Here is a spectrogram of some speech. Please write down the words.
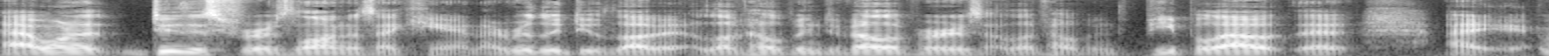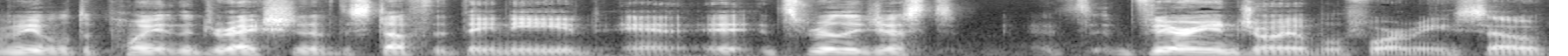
I want to do this for as long as I can. I really do love it. I love helping developers. I love helping people out that I am able to point in the direction of the stuff that they need, and it's really just it's very enjoyable for me. So,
